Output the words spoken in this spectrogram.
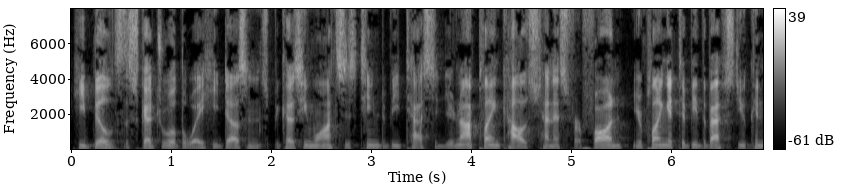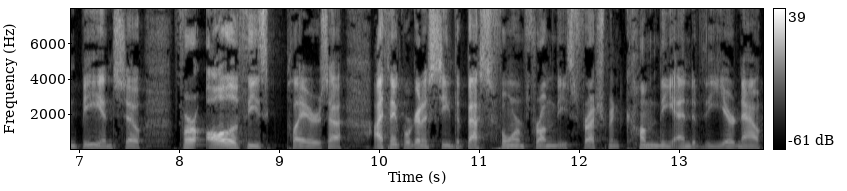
he builds the schedule the way he does, and it's because he wants his team to be tested. You're not playing college tennis for fun, you're playing it to be the best you can be. And so, for all of these players, uh, I think we're going to see the best form from these freshmen come the end of the year. Now,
